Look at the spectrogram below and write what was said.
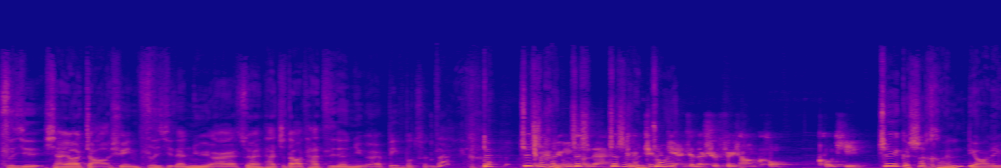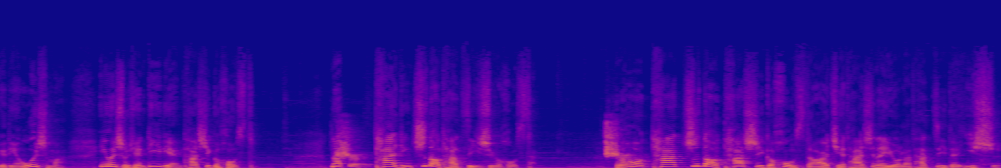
自己想要找寻自己的女儿。虽然他知道他自己的女儿并不存在，对，这是很这是这是很重要，点真的是非常扣扣题，这个是很屌的一个点。为什么？因为首先第一点，他是一个 host，那是他已经知道他自己是个 host，然后他知道他是一个 host，而且他现在有了他自己的意识。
